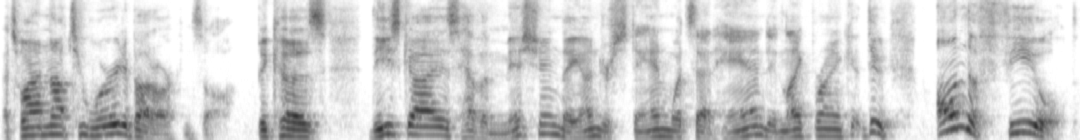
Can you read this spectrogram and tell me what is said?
That's why I'm not too worried about Arkansas because these guys have a mission. They understand what's at hand. And like Brian, dude, on the field,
